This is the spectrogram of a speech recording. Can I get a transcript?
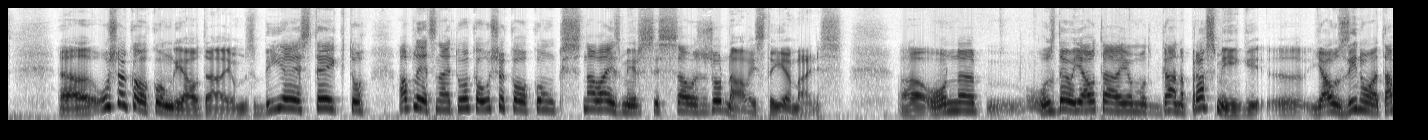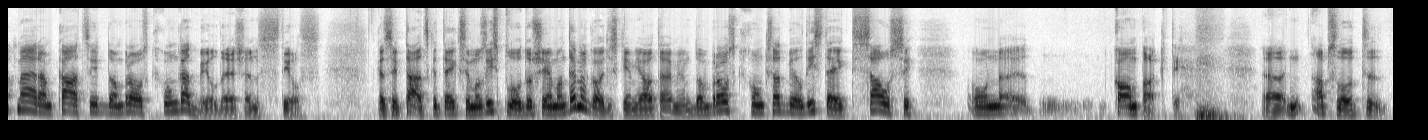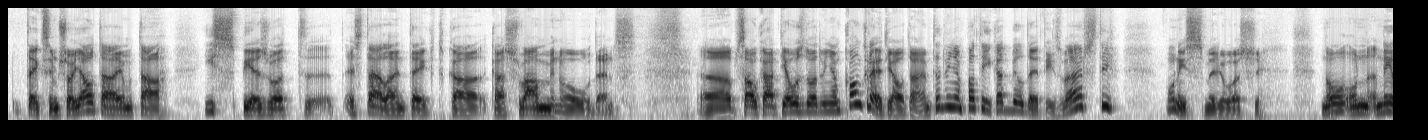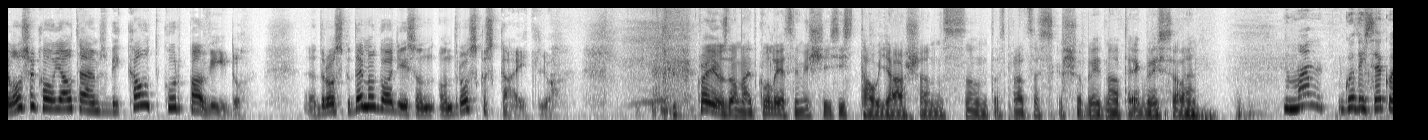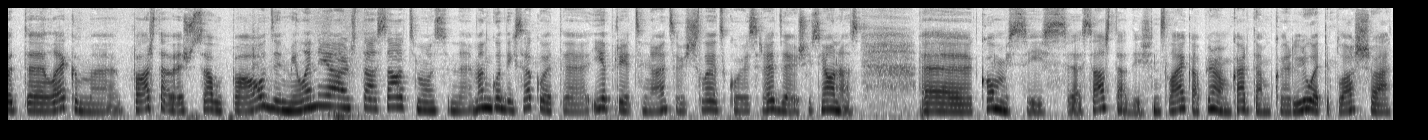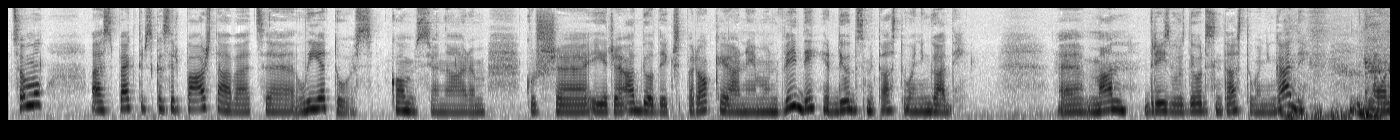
Ušako kunga jautājums bija, es teiktu, apliecināja to, ka Ušako kungs nav aizmirsis savas žurnālista iemaņas. Un uzdeva jautājumu gana prasmīgi, jau zinot apmēram, kāds ir Dombrovska kunga atbildēšanas stils. Kas ir tāds, ka, teiksim, uz izplūdušiem un demagoģiskiem jautājumiem Dombrovska kungs atbild izteikti sausi un kompakti. Absolūti, teiksim, šo jautājumu tā izspiežot, es tēlēni teiktu, kā, kā švammi no ūdens. Uh, savukārt, ja uzdod viņam konkrēti jautājumu, tad viņam patīk atbildēt izvērsti un izsmeļoši. Nu, un Nīla Ušakova jautājums bija kaut kur pa vidu. Drusku demagoģijas un, un drusku skaitļu. Ko jūs domājat, ko liecina visas šīs iztaujāšanas un tas process, kas šobrīd notiek Briselē? Nu man, godīgi sakot, eh, laikam eh, pārstāvēšu savu paudzi, mileniāļus tā saucamos. Eh, man, godīgi sakot, iepriecināja atsevišķas lietas, ko es redzēju šīs jaunās komisijas sastādīšanas laikā. Pirmkārt, ka ir ļoti plašs vecumu spektrs, kas ir pārstāvēts Lietuvas komisionāram, kurš ir atbildīgs par okeāniem un vidi, ir 28 gadi. Man drīz būs 28 gadi,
